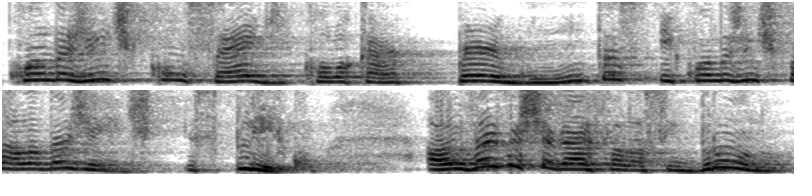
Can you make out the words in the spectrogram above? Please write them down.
Quando a gente consegue colocar perguntas e quando a gente fala da gente. Explico. Ao invés de eu chegar e falar assim, Bruno,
